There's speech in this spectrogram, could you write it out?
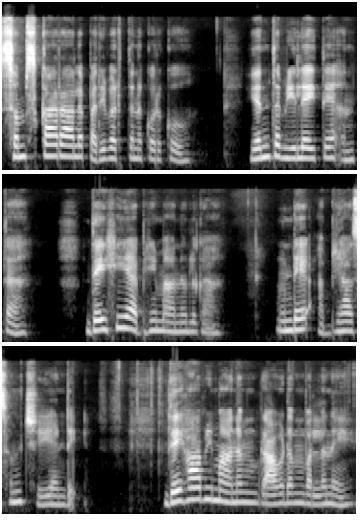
సంస్కారాల పరివర్తన కొరకు ఎంత వీలైతే అంత దేహీ అభిమానులుగా ఉండే అభ్యాసం చేయండి. దేహాభిమానం రావడం వల్లనే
